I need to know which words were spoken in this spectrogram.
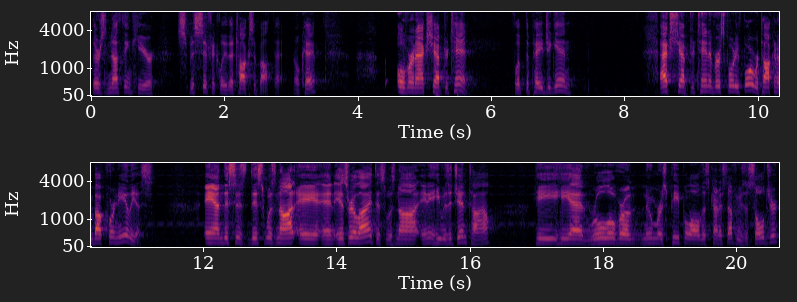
there's nothing here specifically that talks about that. Okay? Over in Acts chapter 10, flip the page again. Acts chapter 10 and verse 44, we're talking about Cornelius. And this, is, this was not a, an Israelite, this was not any, he was a Gentile. He, he had rule over numerous people, all this kind of stuff. He was a soldier.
